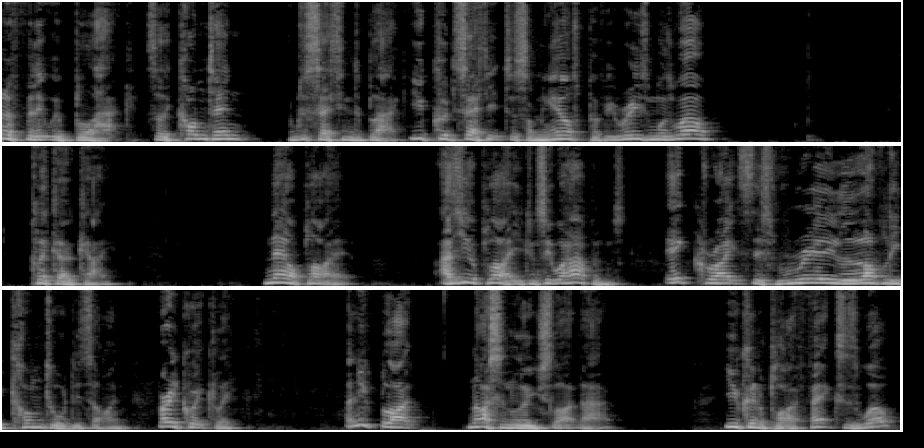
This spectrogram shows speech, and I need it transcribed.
going to fill it with black. So the content, I'm just setting to black. You could set it to something else, perfectly reasonable as well. Click OK. Now apply it. As you apply it, you can see what happens it creates this really lovely contour design very quickly. And you like nice and loose like that. You can apply effects as well.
